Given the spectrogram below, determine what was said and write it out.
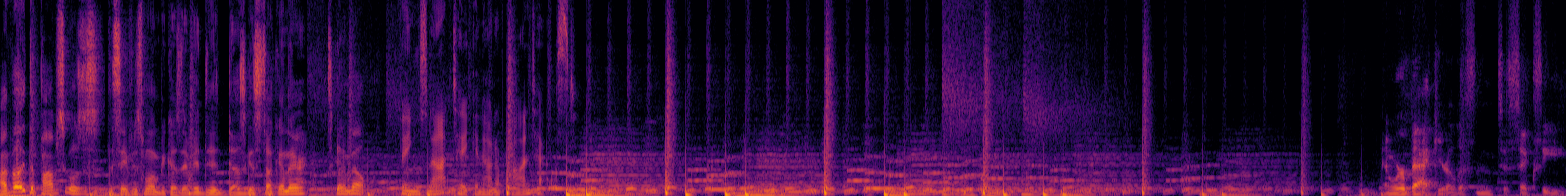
I feel like the popsicle is the safest one because if it did, does get stuck in there, it's gonna melt. Things not taken out of context. And we're back. You're listening to Sexy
